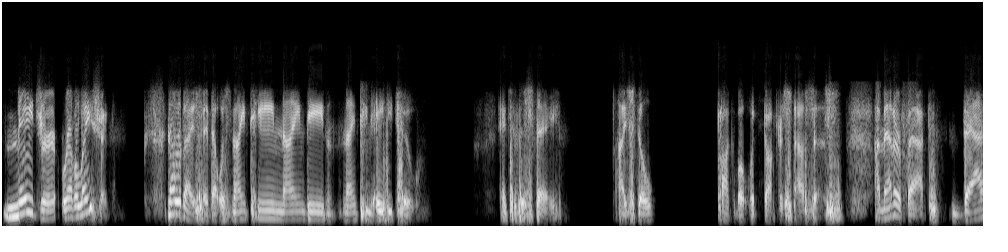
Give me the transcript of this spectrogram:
major revelation. Now, what I say? That was 1990, 1982. And to this day, I still talk about what Dr. Stas says. A matter of fact, that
